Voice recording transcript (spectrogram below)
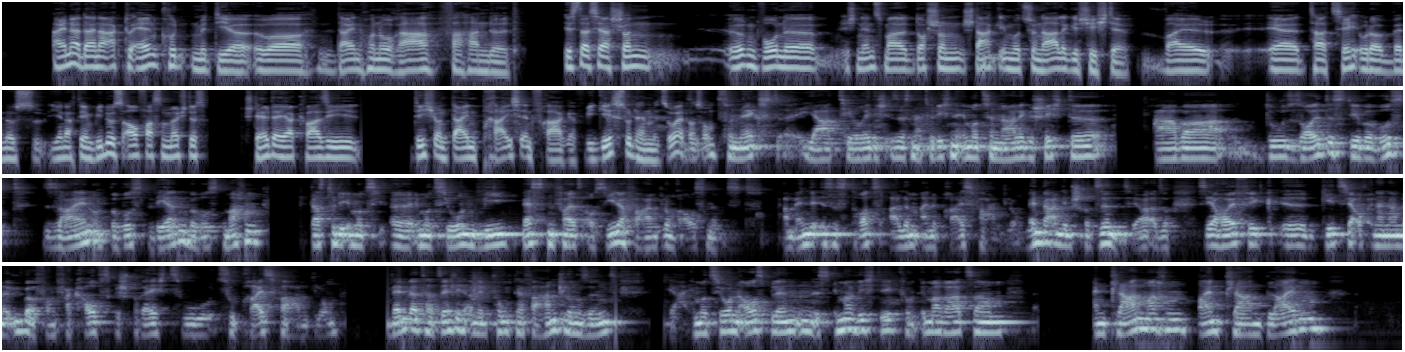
einer deiner aktuellen Kunden mit dir über dein Honorar verhandelt, ist das ja schon irgendwo eine, ich nenne es mal, doch schon stark emotionale Geschichte, weil er tatsächlich, oder wenn du es, je nachdem, wie du es auffassen möchtest, stellt er ja quasi dich und deinen Preis in Frage. Wie gehst du denn mit so etwas um? Zunächst, äh, ja, theoretisch ist es natürlich eine emotionale Geschichte, aber du solltest dir bewusst sein und bewusst werden, bewusst machen, dass du die äh, Emotionen wie bestenfalls aus jeder Verhandlung rausnimmst. Am Ende ist es trotz allem eine Preisverhandlung, wenn wir an dem Schritt sind. Ja, also sehr häufig äh, geht es ja auch ineinander über von Verkaufsgespräch zu, zu Preisverhandlung. Wenn wir tatsächlich an dem Punkt der Verhandlung sind, ja, Emotionen ausblenden ist immer wichtig und immer ratsam. Einen Plan machen, beim Plan bleiben,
